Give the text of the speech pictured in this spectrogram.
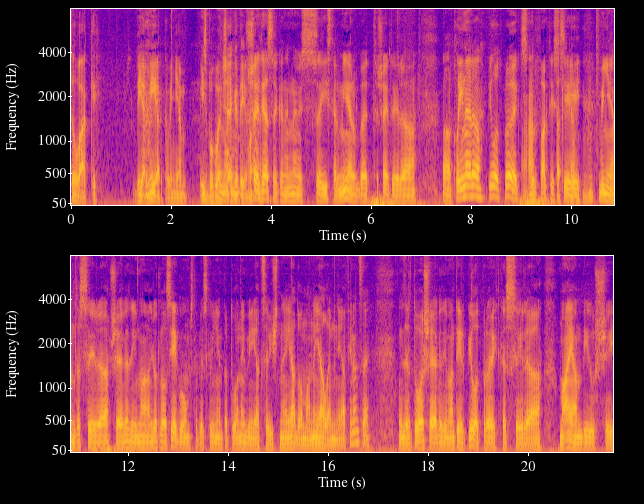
cilvēki bija ar mieru, ka viņiem izbūvēt nu, šajā gadījumā? Šeit jāsaka, ne, nevis īsti ar mieru, bet šeit ir. Uh, Klinera pilotu projekts, Aha, kur faktiski tas ir, mhm. viņiem tas ir šajā gadījumā ļoti liels iegūms, tāpēc ka viņiem par to nebija atsevišķi ne jādomā, ne jālem, ne jāfinansē. Līdz ar to šajā gadījumā tie ir pilotprojekti, kas ir uh, mājām bijuši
